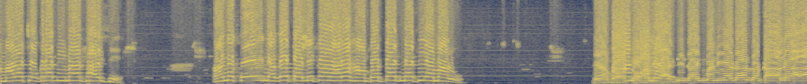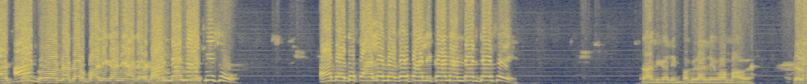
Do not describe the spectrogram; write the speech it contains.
અમારા છોકરા બીમાર થાય છે. અને કોઈ નગરપાલિકા વાળા સાંભળતા જ નથી અમારું. આજની તારીખમાં નહીં હટાવે તો કાલે આજ નગરપાલિકાની આગળ અંદર નાખીશું. આ બધું કાલે નગરપાલિકાના અંદર જશે. તાત્કાલિક પગલા લેવામાં આવે. ચલો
